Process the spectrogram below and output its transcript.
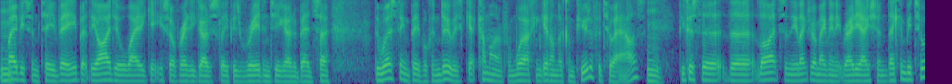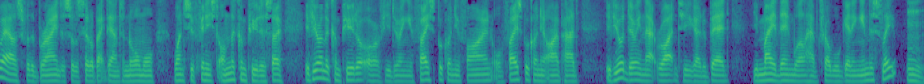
Mm. Maybe some TV, but the ideal way to get yourself ready to go to sleep is read until you go to bed. So, the worst thing people can do is get come home from work and get on the computer for two hours Mm. because the, the lights and the electromagnetic radiation they can be two hours for the brain to sort of settle back down to normal once you've finished on the computer so if you're on the computer or if you're doing your facebook on your phone or facebook on your ipad if you're doing that right until you go to bed you may then well have trouble getting into sleep Mm.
